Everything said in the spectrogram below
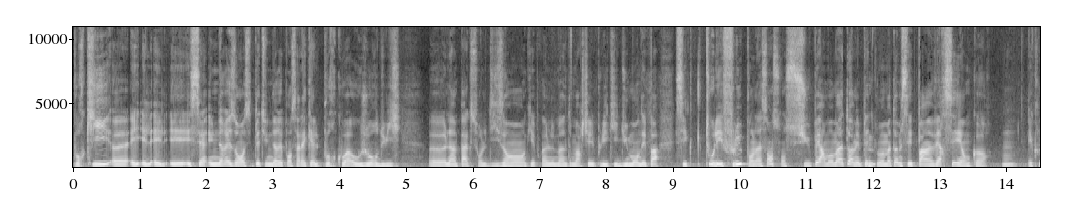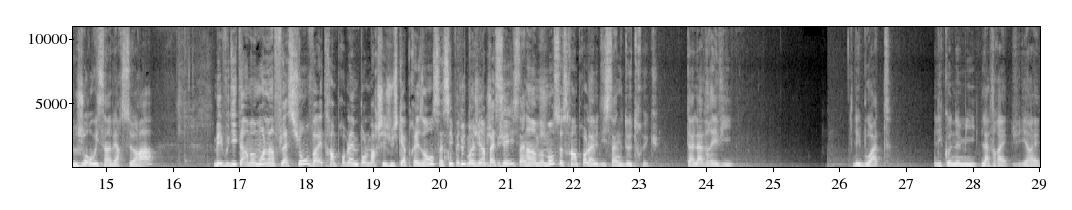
pour qui, euh, et, c'est une raison, c'est peut-être une des réponses à laquelle pourquoi aujourd'hui l'impact sur le 10 ans, qui est le marché le plus liquide du monde, et pas, c'est que tous les flux pour l'instant sont super momentum, et peut-être que le momentum c'est pas inversé encore. Hmm. Et que le jour où il s'inversera, mais vous dites à un moment l'inflation va être un problème pour le marché. Jusqu'à présent, ça s'est plutôt bien passé. à un moment, ce sera un problème. Je distingue deux trucs. Tu as la vraie vie, les boîtes, l'économie, la vraie, je dirais,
